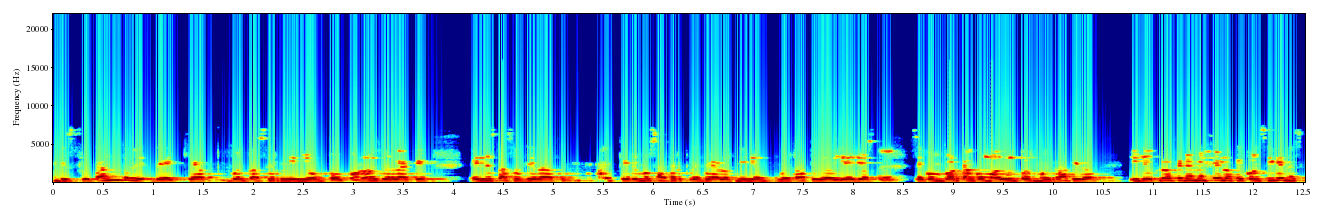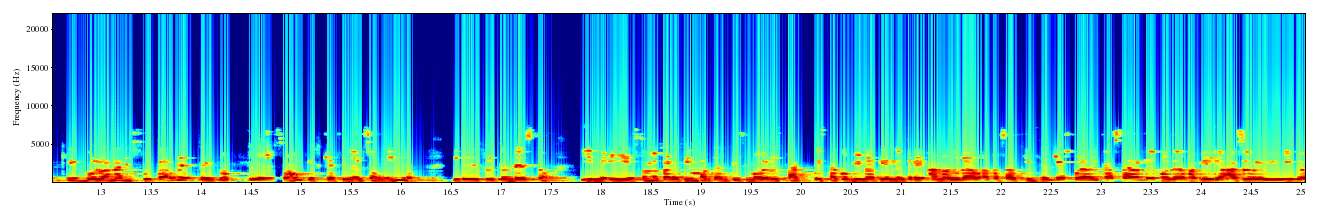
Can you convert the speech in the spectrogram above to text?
disfrutando de, de, que ha vuelto a ser niño un poco, ¿no? Es verdad que en esta sociedad queremos hacer crecer a los niños muy rápido y ellos se comportan como adultos muy rápido y yo creo que en MG lo que consiguen es que vuelvan a disfrutar de, de lo que son, que es que al final son niños y que disfruten de esto. Y, me, y esto me pareció importantísimo, ver esta, esta combinación entre ha madurado, ha pasado 15 días fuera de casa, lejos de la familia, ha sobrevivido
